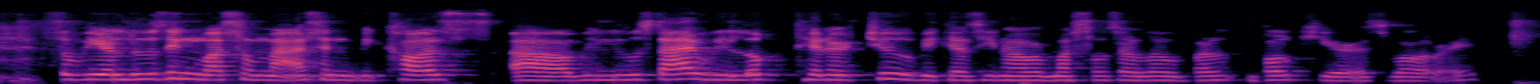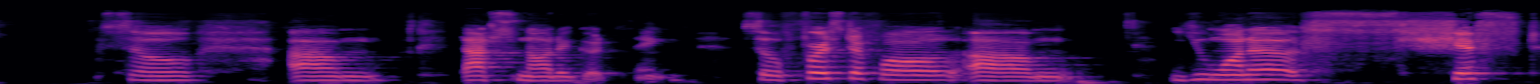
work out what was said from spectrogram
so we are losing muscle mass, and because uh, we lose that, we look thinner too because you know our muscles are a little bulkier as well, right? So um, that's not a good thing. So first of all, um, you want to shift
